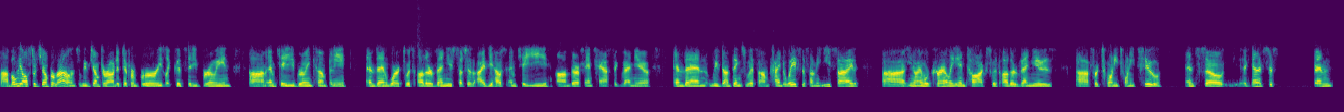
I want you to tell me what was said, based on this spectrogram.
uh, but we also jump around. So we've jumped around to different breweries like Good City Brewing, um, MKE Brewing Company, and then worked with other venues such as Ivy House MKE. Um, they're a fantastic venue. And then we've done things with um, Kind Oasis on the east side, uh, you know, and we're currently in talks with other venues uh, for 2022. And so, again, it's just been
